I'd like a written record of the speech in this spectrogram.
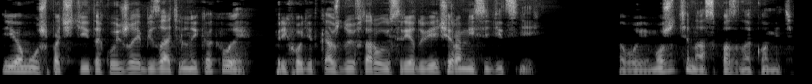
Ее муж почти такой же обязательный, как вы. Приходит каждую вторую среду вечером и сидит с ней. Вы можете нас познакомить?»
